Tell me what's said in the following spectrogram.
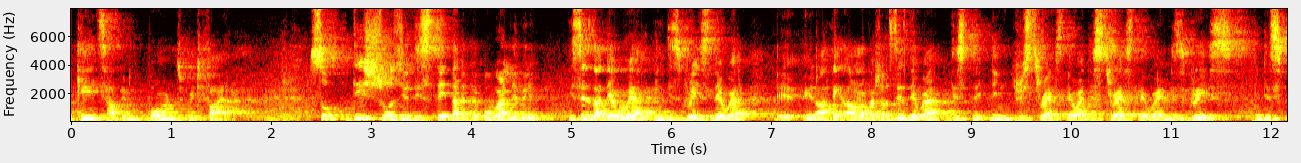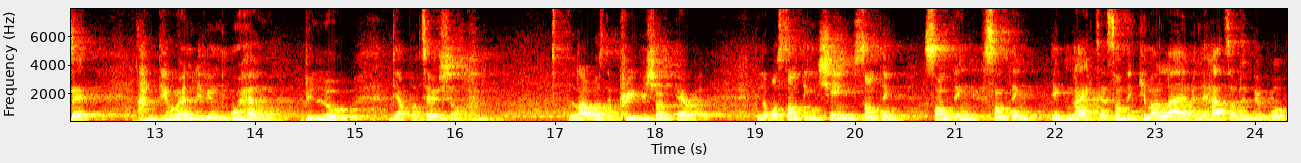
the gates have been burned with fire. So this shows you the state that the people were living in. It says that they were in disgrace. They were, eh, you know, I think another version says they were in distress. They were distressed. They were in disgrace, in despair. And they were living well below their potential. That was the pre-vision era you know, but something changed, something, something, something ignited, something came alive in the hearts of the people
